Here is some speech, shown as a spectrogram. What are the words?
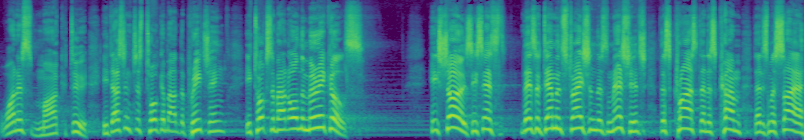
what does Mark do? He doesn't just talk about the preaching, he talks about all the miracles. He shows, he says, there's a demonstration, this message, this Christ that has come, that is Messiah.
